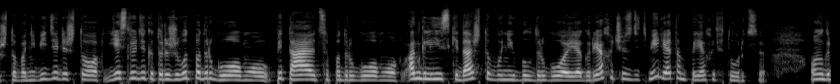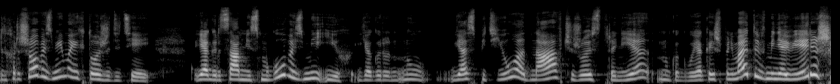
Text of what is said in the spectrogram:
чтобы они видели, что есть люди, которые живут по-другому, питаются по-другому, английский, да, чтобы у них был другой. Я говорю, я хочу с детьми летом поехать в Турцию. Он говорит, хорошо, возьми моих тоже детей. Я, говорю, сам не смогу, возьми их. Я говорю, ну, я с пятью одна в чужой стране, ну, как бы, я, конечно, понимаю, ты в меня веришь,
